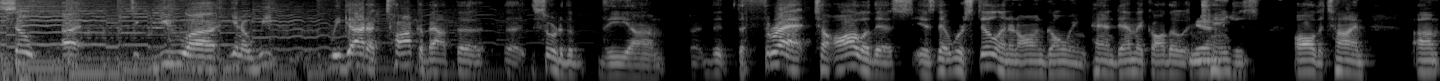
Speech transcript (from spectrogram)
So, uh, you, uh, you know, we we got to talk about the, the sort of the the um, the, the threat to all of this is that we're still in an ongoing pandemic, although it yeah. changes all the time. Um,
